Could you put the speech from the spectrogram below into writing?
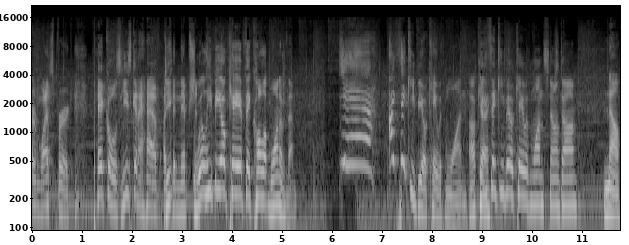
And Westberg, Pickles, he's gonna have a Do conniption. Will he be okay if they call up one of them? Yeah, I think he'd be okay with one. Okay. You think he'd be okay with one stone? Dom? No,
